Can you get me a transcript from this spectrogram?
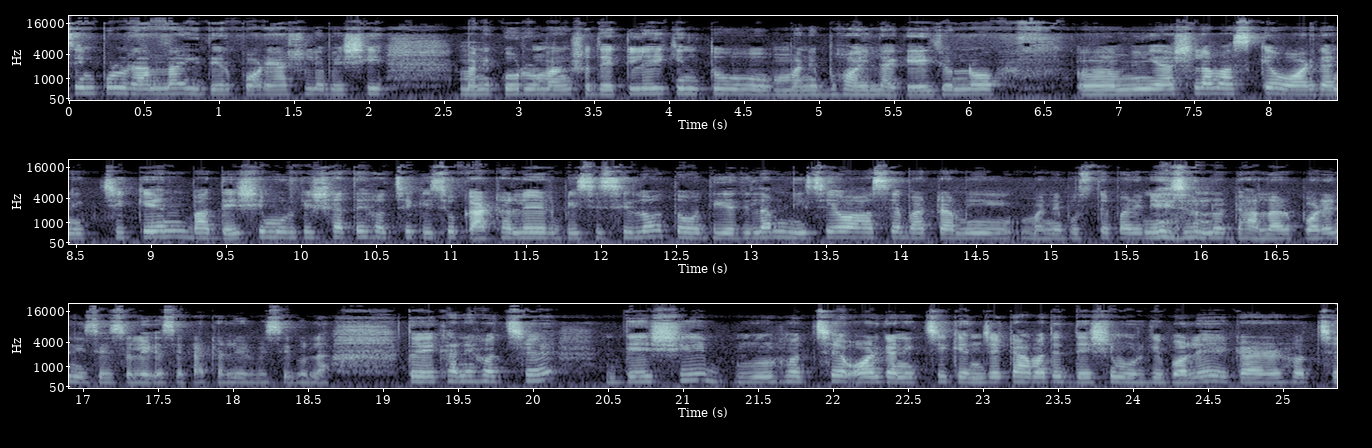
সিম্পল রান্না, ঈদের পরে আসলে বেশি মানে গরুর মাংস দেখলেই কিন্তু মানে ভয় লাগে। এই জন্য নিয়ে আসলাম আজকে অর্গানিক চিকেন বা দেশি মুরগির সাথে হচ্ছে কিছু কাঁঠালের বিচি ছিল, তো দিয়ে দিলাম। নিচেও আছে বাট আমি মানে বুঝতে পারিনি এই জন্য ঢালার পরে নিচে চলে গেছে কাঁঠালের বিচিগুলা তো এখানে হচ্ছে দেশি হচ্ছে অর্গানিক চিকেন যেটা আমাদের দেশি মুরগি বলে, এটার হচ্ছে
